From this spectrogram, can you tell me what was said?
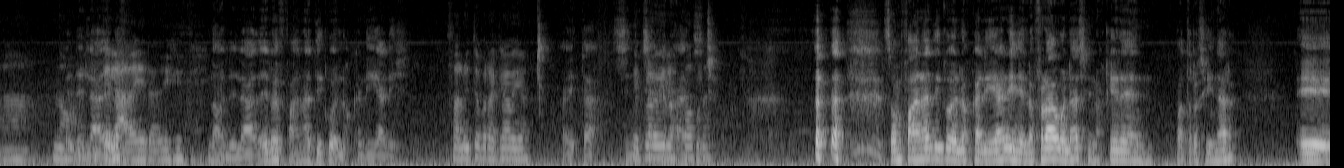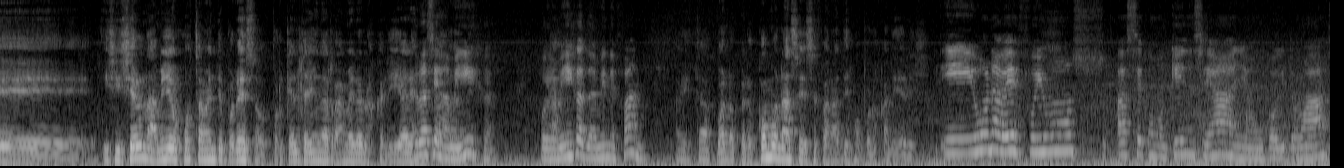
Ah, no, ¿El heladero? heladera, dijiste. No, el heladero es fanático de los Caligaris. Saludito para Claudia. Ahí está, sin De Claudia nos la esposa. Son fanáticos de los Caligaris, de los Frágolas, si nos quieren patrocinar. Eh, y se hicieron amigos justamente por eso, porque él tenía una ramera de los Caligaris. Gracias a mi hija, porque Ah. mi hija también es fan. Ahí está. Bueno, pero ¿cómo nace ese fanatismo por los Caligaris? Y una vez fuimos, hace como 15 años, un poquito más,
